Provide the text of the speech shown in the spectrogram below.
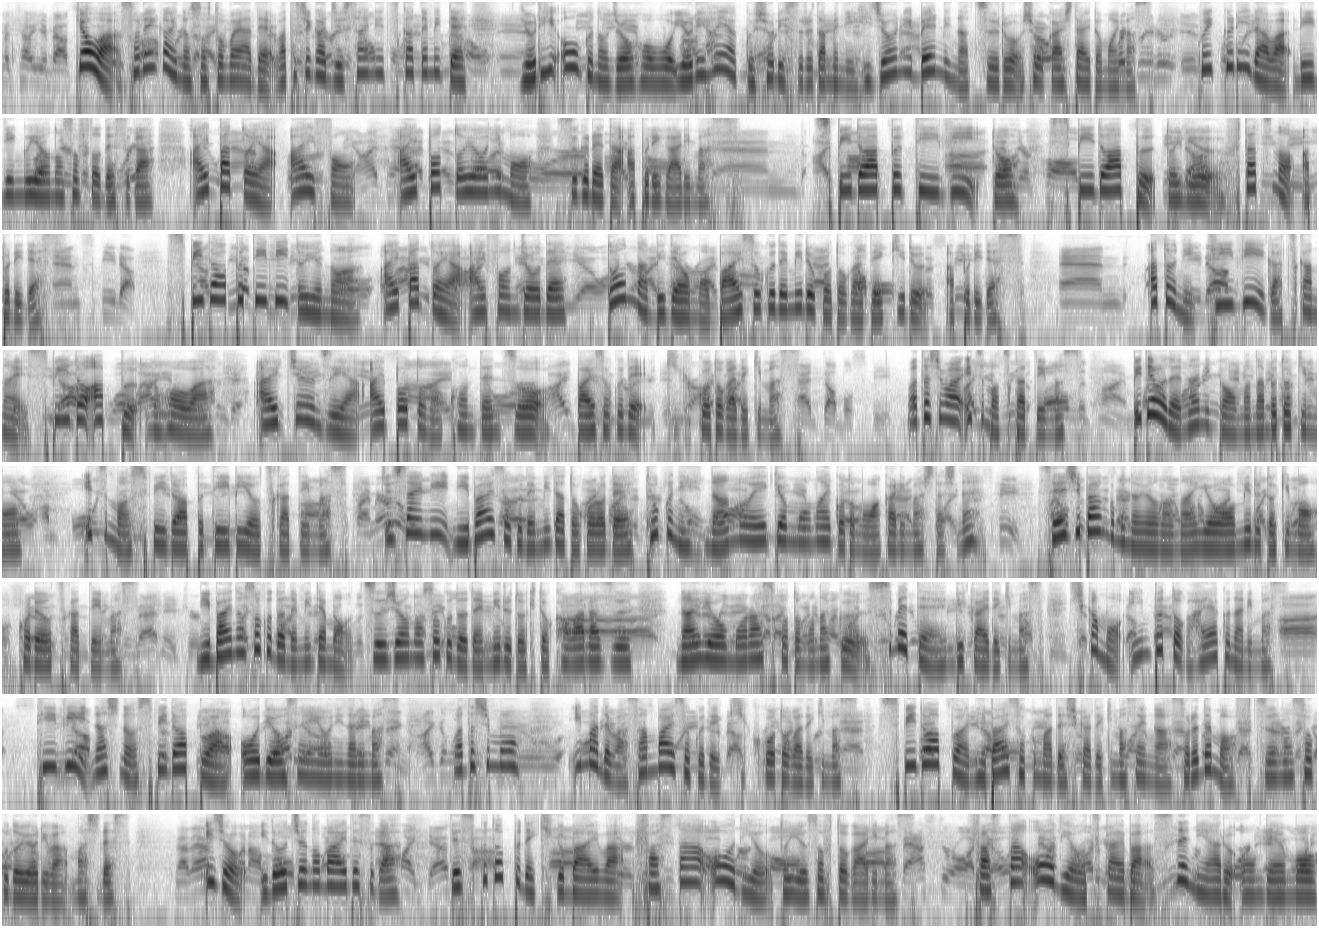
今日はそれ以外のソフトウェアで私が実際に使ってみてより多くの情報をより早く処理するために非常に便利なツールを紹介したいと思います。クイックリーダーはリーディング用のソフトですが iPad や iPhone、iPod 用にも優れたアプリがあります。スピードアップ TV とスピードアップという2つのアプリです。スピードアップ TV というのは iPad や iPhone 上でどんなビデオも倍速で見ることができるアプリです。後に TV がつかないスピードアップの方は iTunes や iPod のコンテンツを倍速で聞くことができます。私はいつも使っています。ビデオで何かを学ぶときもいつもスピードアップ TV を使っています。実際に2倍速で見たところで特に何の影響もないこともも分かりましたしね。政治番組のような内容を見るときもこれを使っています。2倍の速度で見ても通常の速度で見るときと変わらず内容を漏らすこともなく全て理解できます。しかもインプットが速くなります。TV なしのスピードアップはオーディオ専用になります。私も今では3倍速で聞くことができます。スピードアップは2倍速までしかできませんが、それでも普通の速度よりはマシです。以上、移動中の場合ですが、デスクトップで聞く場合は、ファスターオーディオというソフトがあります。ファスターオーディオを使えば、すでにある音源を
